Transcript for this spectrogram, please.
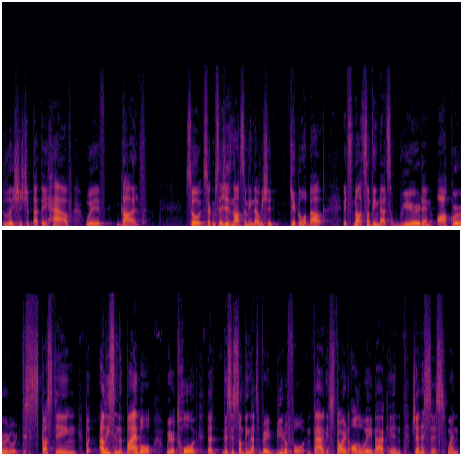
relationship that they have with God. So, circumcision is not something that we should giggle about. It's not something that's weird and awkward or disgusting, but at least in the Bible, we are told that this is something that's very beautiful. In fact, it started all the way back in Genesis when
